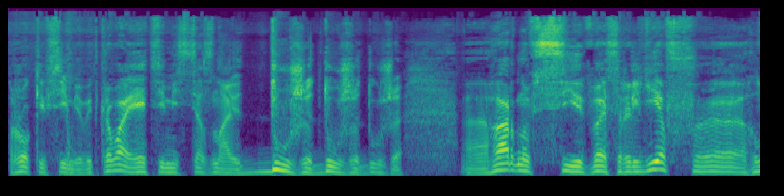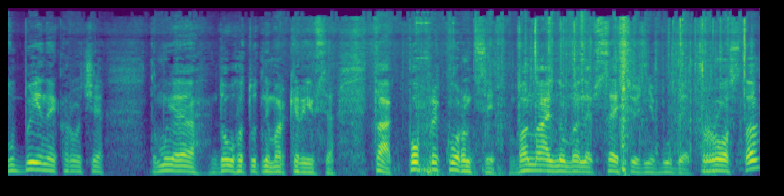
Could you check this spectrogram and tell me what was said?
років сім я відкриваю, я ці місця знаю дуже-дуже-дуже е, гарно. Всі, весь рельєф, е, глибини, коротше, тому я довго тут не маркерився. Так, по прикормці, банально в мене все сьогодні буде просто.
